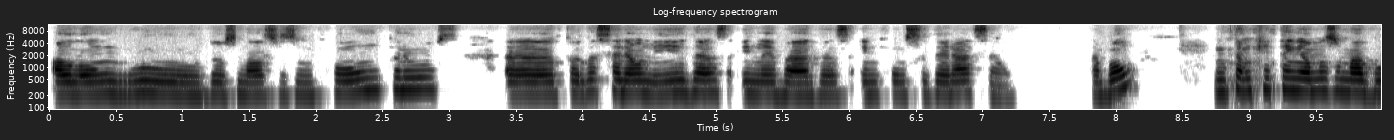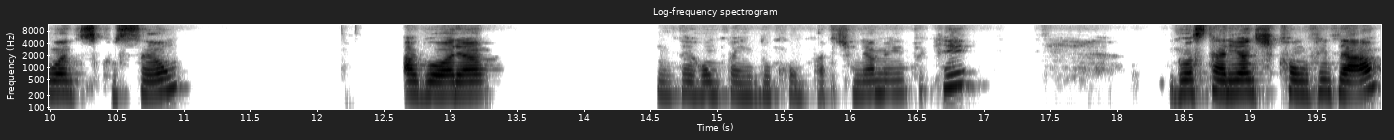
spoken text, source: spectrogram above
ao longo dos nossos encontros, uh, todas serão lidas e levadas em consideração, tá bom? Então, que tenhamos uma boa discussão, Agora, interrompendo o compartilhamento aqui, gostaria de convidar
